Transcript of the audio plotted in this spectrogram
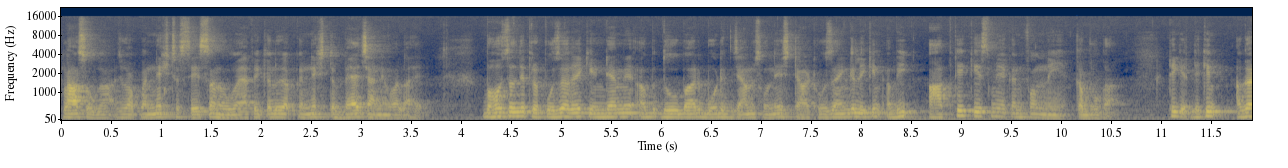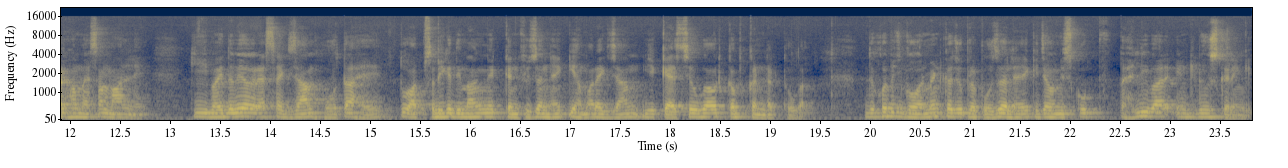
क्लास होगा, जो आपका नेक्स्ट सेशन होगा, या फिर कह लो आपका नेक्स्ट बैच आने वाला है, बहुत जल्दी प्रपोजल है कि इंडिया में अब दो बार बोर्ड एग्ज़ाम्स होने स्टार्ट हो जाएँगे, लेकिन अभी आपके केस में यह कन्फर्म नहीं है कब होगा। ठीक है, लेकिन अगर हम ऐसा मान लें कि भाई दबे अगर ऐसा एग्ज़ाम होता है तो आप सभी के दिमाग में कन्फ्यूज़न है कि हमारा एग्ज़ाम ये कैसे होगा और कब कंडक्ट होगा। देखो, अभी गवर्नमेंट का जो प्रपोज़ल है कि जब हम इसको पहली बार इंट्रोड्यूस करेंगे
